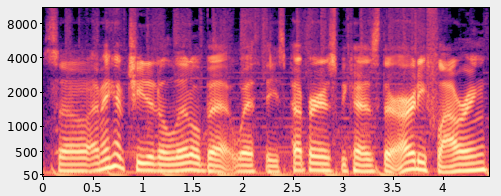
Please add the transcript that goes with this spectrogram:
So I may have cheated a little bit with these peppers because they're already flowering,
